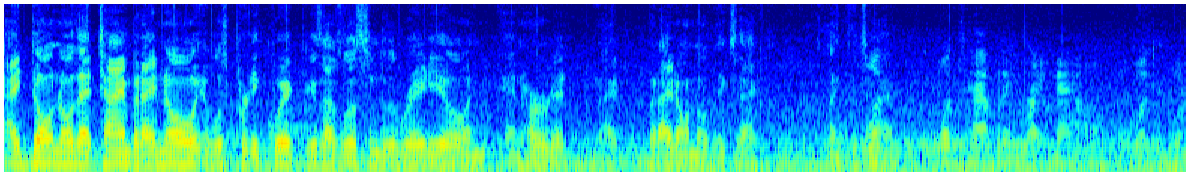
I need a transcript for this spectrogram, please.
I don't know that time, but I know it was pretty quick because I was listening to the radio and, and heard it. I, but I don't know the exact length of What, time. what's happening right now? What, what?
